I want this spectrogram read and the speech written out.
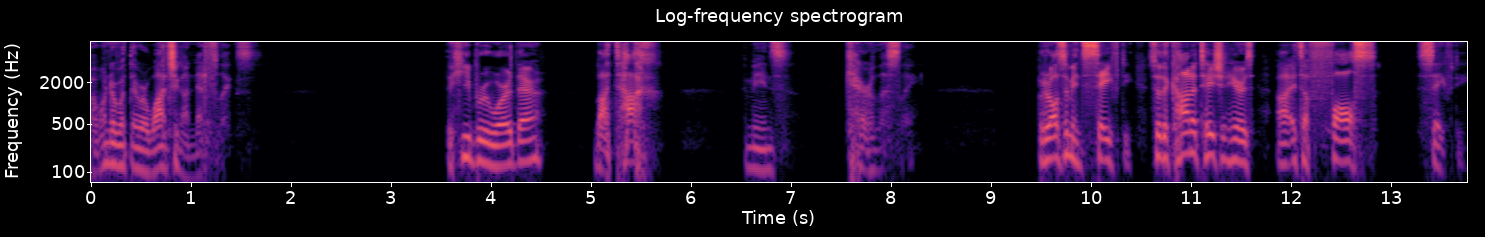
I wonder what they were watching on Netflix. The Hebrew word there, batach, it means carelessly. But it also means safety. So the connotation here is uh, it's a false safety.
